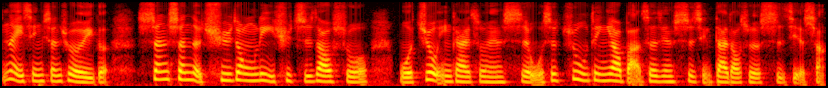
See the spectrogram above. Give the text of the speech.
内心深处有一个深深的驱动力，去知道说，我就应该做件事，我是注定要把这件事情带到这个世界上。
